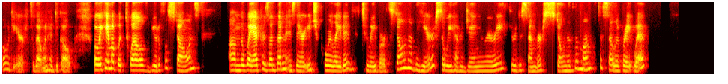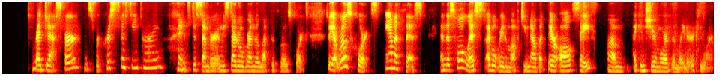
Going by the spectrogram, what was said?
oh dear. So that one had to go. But we came up with 12 beautiful stones. Um, the way I present them is they are each correlated to a birthstone of the year. So we have a January through December stone of the month to celebrate with. Red jasper is for Christmassy time. It's December, and we start over on the left with rose quartz. So we got rose quartz, amethyst, and this whole list, I won't read them off to you now, but they're all safe. Um, I can share more of them later if you want.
